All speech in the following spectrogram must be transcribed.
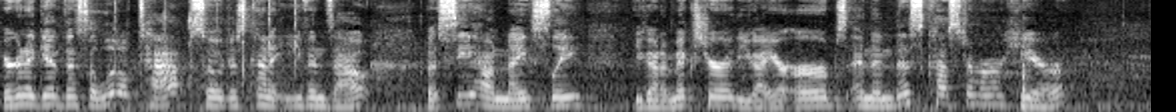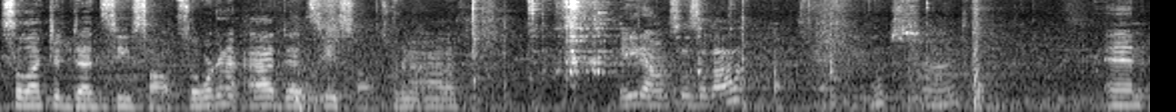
you're gonna give this a little tap so it just kind of evens out. But see how nicely you got a mixture, you got your herbs, and then this customer here selected dead sea salt. So we're gonna add dead sea salt. We're gonna add a, eight ounces of that. Oops, sorry. And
